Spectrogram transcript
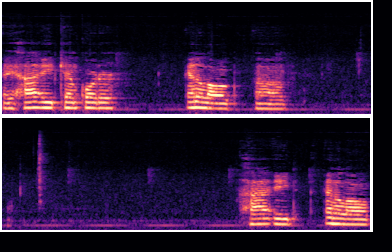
a Hi8 camcorder analog uh, Hi8 analog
